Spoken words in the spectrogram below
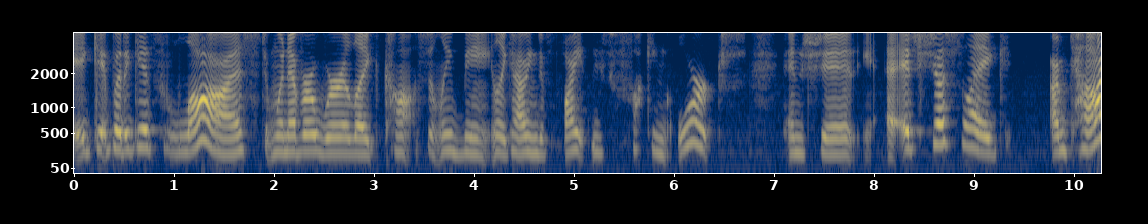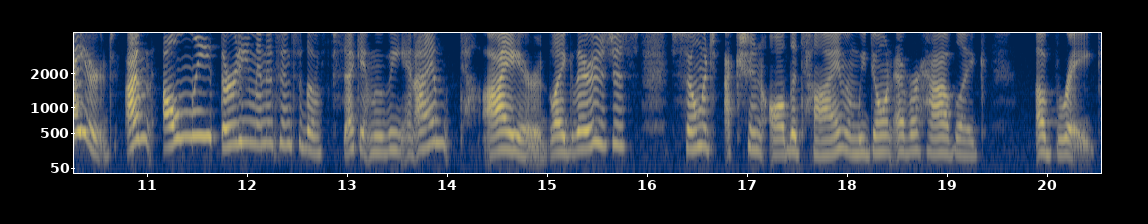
it get but it gets lost whenever we're like constantly being like having to fight these fucking orcs and shit it's just like i'm tired i'm only 30 minutes into the second movie and i am tired like there's just so much action all the time and we don't ever have like a break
